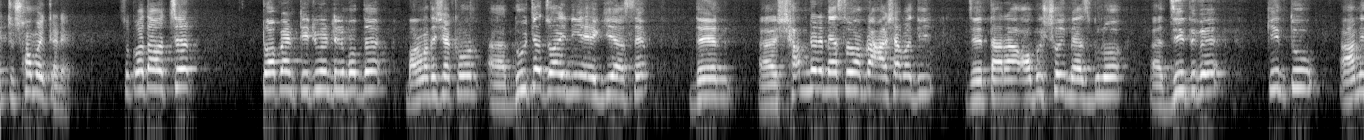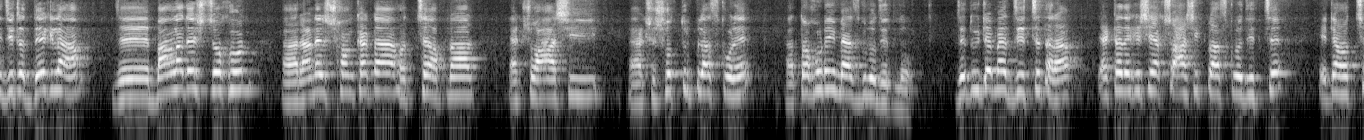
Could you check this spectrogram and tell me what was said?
একটু সময় কাটে। সো কথা হচ্ছে টপ অ্যান্ড টি টোয়েন্টির মধ্যে বাংলাদেশ এখন দুইটা জয় নিয়ে এগিয়ে আছে। দেন সামনের ম্যাচেও আমরা আশাবাদী যে তারা অবশ্যই ম্যাচগুলো জিতবে। কিন্তু আমি যেটা দেখলাম যে বাংলাদেশ যখন রানের সংখ্যাটা হচ্ছে আপনার একশো আশি, একশো সত্তর প্লাস করে তখনই ম্যাচগুলো জিতলো। যে দুইটা ম্যাচ জিতছে তারা একটা দেখে সে একশো আশি প্লাস করে দিচ্ছে। এটা হচ্ছে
